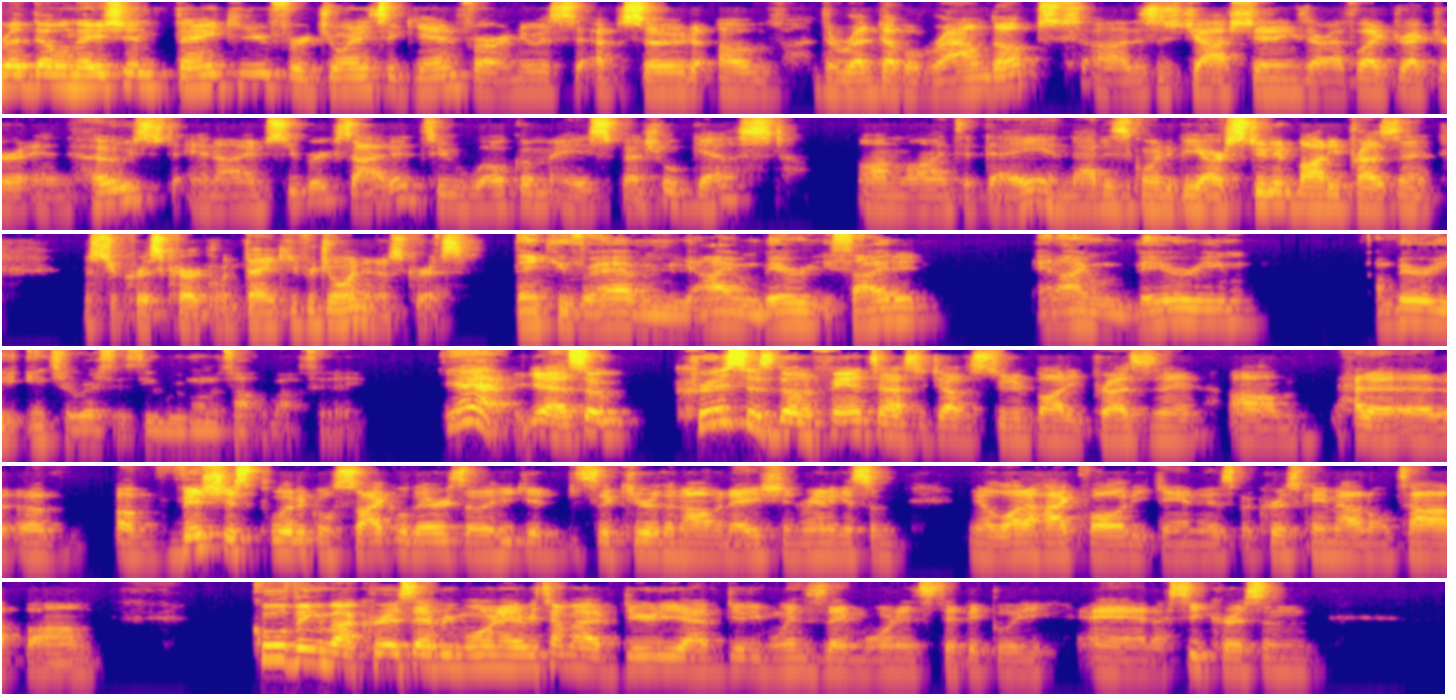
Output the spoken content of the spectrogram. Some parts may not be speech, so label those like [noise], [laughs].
Red Devil Nation, thank you for joining us again for our newest episode of the Red Devil Roundups. Uh, this is Josh Jennings, our athletic director and host, and I'm super excited to welcome a special guest online today, and that is going to be our student body president, Mr. Chris Kirkland. Thank you for joining us, Chris. Thank you for having me. I am very excited, and I'm very, I'm very interested to see what we're going to talk about today. Yeah, yeah. So Chris has done a fantastic job as student body president. Um, had a, a, a vicious political cycle there so that he could secure the nomination. Ran against some, you know, a lot of high quality candidates, but Chris came out on top. Um, cool thing about Chris every morning, every time I have duty, I have duty Wednesday mornings typically, and I see Chris and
